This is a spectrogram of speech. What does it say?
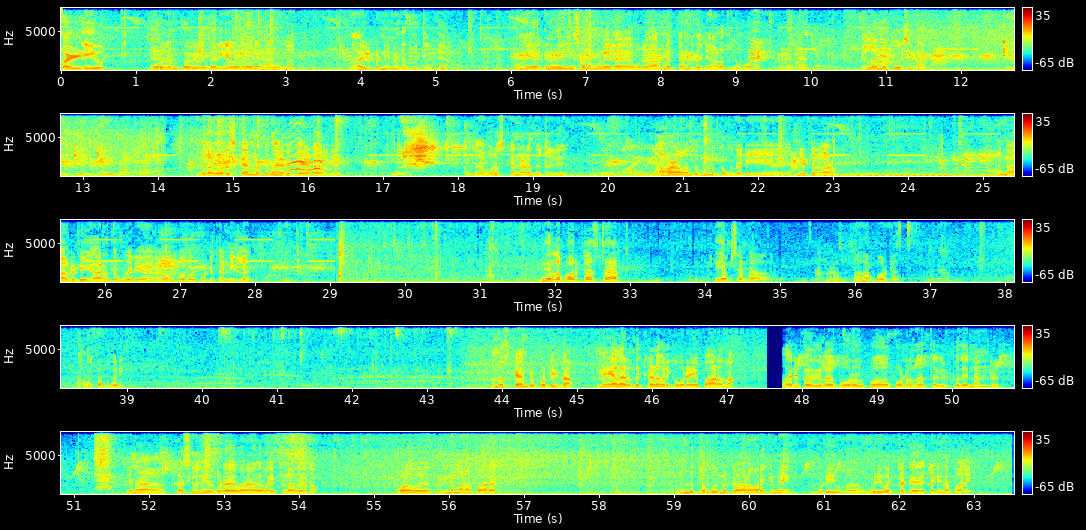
வள்ளியூர் முருகன் கோவிலுக்கு அருகே உள்ள ஒரு தெருவில் ஆய்வு பண்ணி நடந்துகிட்ருக்கு அவங்க ஏற்கனவே ஈசான மலையில் ஒரு அறநூற்றி ஐம்பது அடி ஆழத்துக்கு போட்டுருக்காங்க போட்டிருக்காங்க. எல்லாமே தூசி தான் இதில் ஒரு ஸ்கேன் மட்டும்தான் எடுக்க இடம் இருக்குது அந்த ஒரு ஸ்கேன் நடந்துகிட்ருக்கு ஆழம் வந்து முந்நூற்றம்பது அடி மீட்டர் ஆழம். அவங்க ஆல்ரெடி அறநூற்றம்பது அடி ஆழம் போர்வல் போட்டு தண்ணி இல்லை இதெல்லாம் போர் டெஸ்ட்டா எம்செண்டா அதான் போர் டெஸ்ட் அறுநூத்தம்பது அடி. அந்த ஸ்கேன் ரிப்போர்ட் இதுதான். மேலே இருந்து கீழே வரைக்கும் ஒரே பாறை தான். இந்த மாதிரி பகுதியில் போர்வெல் போ போடுறதை தவிர்ப்பதே நன்று. ஏன்னா கசிவு நீர் கூட வர வாய்ப்பில்லாத இடம். அவ்வளவு கடினமான பாறை. முந்நூற்றம்பது மீட்டர் ஆழம் வரைக்குமே முடி முறிவற்ற க கடினப்பாறை.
